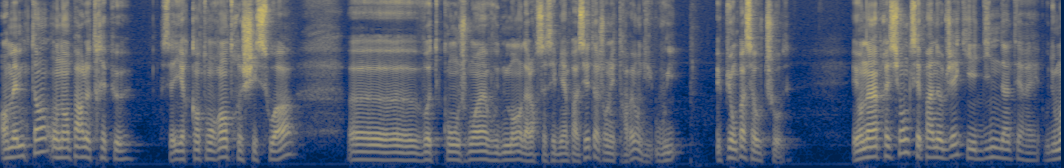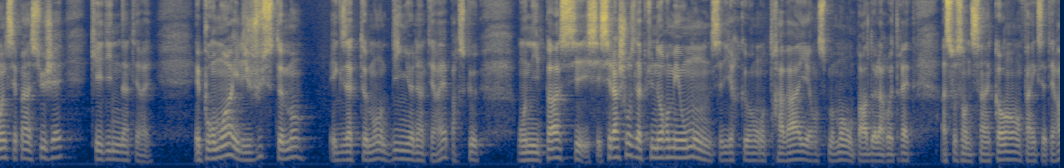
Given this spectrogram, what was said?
en même temps on en parle très peu. C'est-à-dire quand on rentre chez soi, euh, votre conjoint vous demande, alors ça s'est bien passé ta journée de travail, on dit oui, et puis on passe à autre chose. Et on a l'impression que ce n'est pas un objet qui est digne d'intérêt, ou du moins que ce n'est pas un sujet qui est digne d'intérêt. Et pour moi, il est justement, exactement digne d'intérêt, parce que on y passe, c'est la chose la plus normée au monde, c'est-à-dire qu'on travaille, en ce moment on parle de la retraite à 65 ans, enfin etc.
